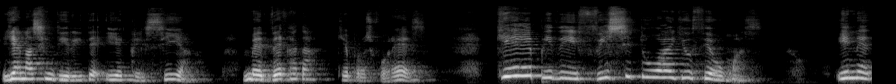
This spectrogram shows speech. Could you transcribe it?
για να συντηρείται η Εκκλησία με δέκατα και προσφορές. Και επειδή η φύση του Άγιου Θεού μας είναι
